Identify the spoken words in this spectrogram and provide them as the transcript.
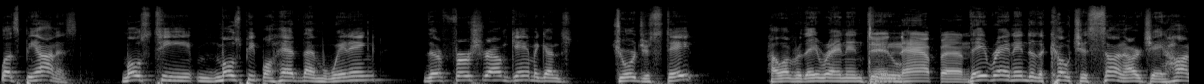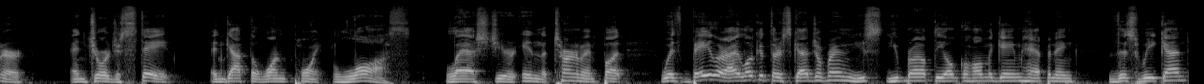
let's be honest, most team, most people had them winning their first round game against Georgia State. However, they ran into Didn't happen. they ran into the coach's son, R.J. Hunter, and Georgia State, and got the one point loss last year in the tournament. But with Baylor, I look at their schedule, Brandon. You you brought up the Oklahoma game happening this weekend,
